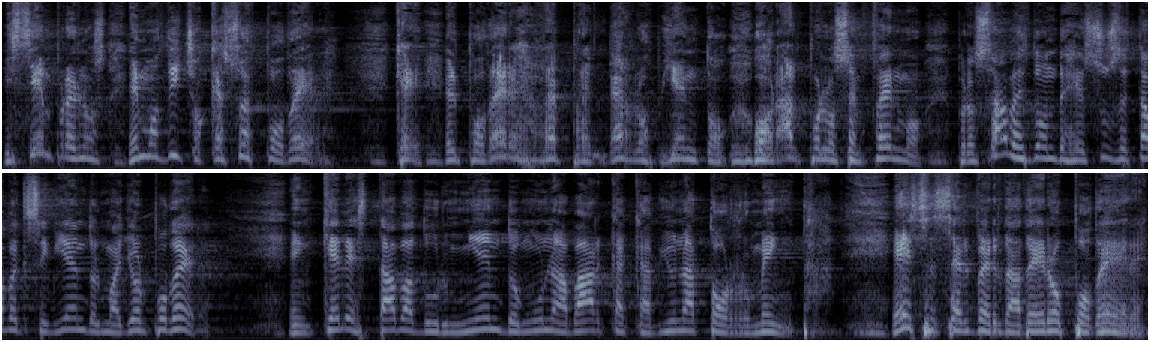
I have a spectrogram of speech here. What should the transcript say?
Y siempre nos hemos dicho que eso es poder. Que el poder es reprender los vientos, orar por los enfermos. Pero ¿sabes dónde Jesús estaba exhibiendo el mayor poder? En que él estaba durmiendo en una barca que había una tormenta. Ese es el verdadero poder.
